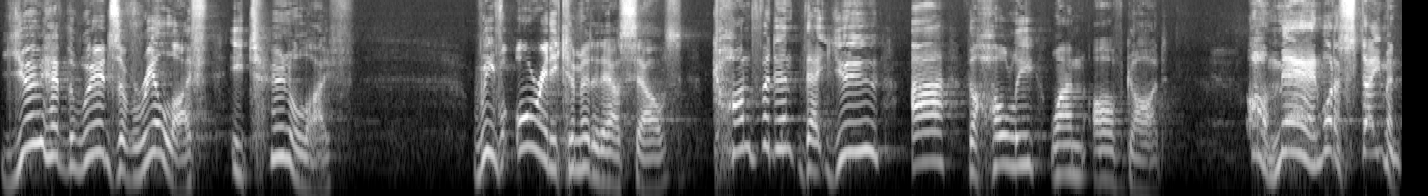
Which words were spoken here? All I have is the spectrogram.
You have the words of real life, eternal life. we've already committed ourselves, confident that you are the Holy One of God. Oh man, what a statement!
